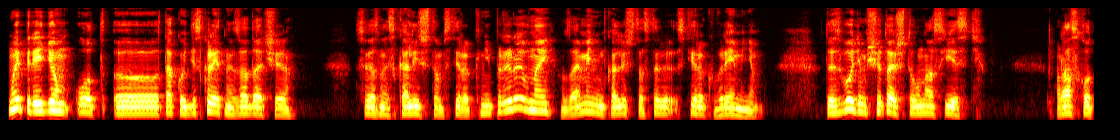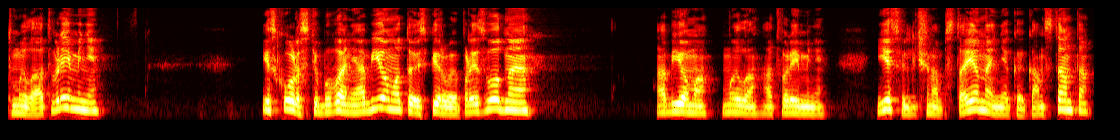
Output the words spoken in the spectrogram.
Мы перейдем от э, такой дискретной задачи, связанной с количеством стирок, к непрерывной, заменим количество стирок временем. То есть будем считать, что у нас есть расход мыла от времени и скорость убывания объема, то есть первая производная объема мыла от времени – есть величина постоянная, некая константа.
